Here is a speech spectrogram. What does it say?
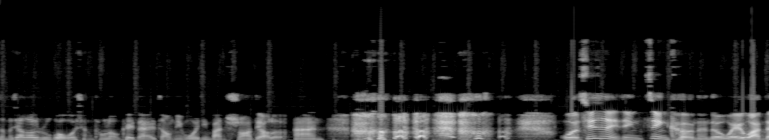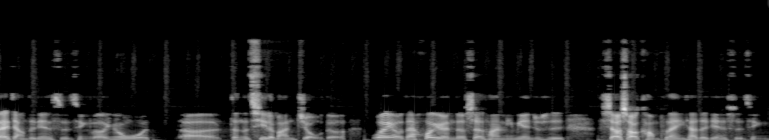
什么叫做如果我想通了，我可以再来找你？我已经把你刷掉了，安安。我其实已经尽可能的委婉在讲这件事情了，因为我呃真的气了蛮久的。我也有在会员的社团里面，就是小小 complain 一下这件事情。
